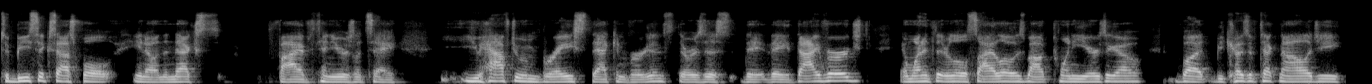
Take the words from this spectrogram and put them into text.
To be successful, you know, in the next five to 10 years, let's say, you have to embrace that convergence. There was this, they they diverged and went into their little silos about 20 years ago. But because of technology,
